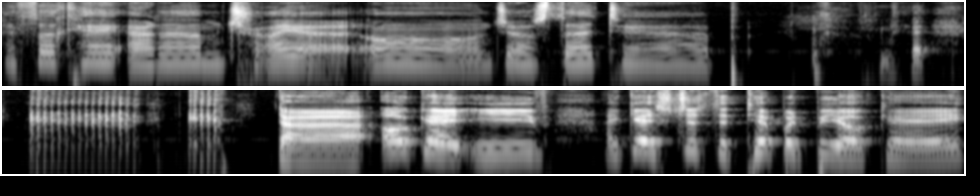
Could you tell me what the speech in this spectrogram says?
It's okay, Adam. Try it. Oh, just the tip. Duh. Okay, Eve. I guess just the tip would be okay.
